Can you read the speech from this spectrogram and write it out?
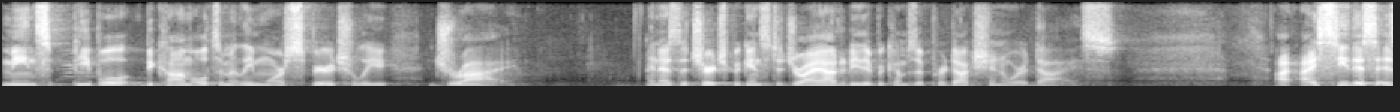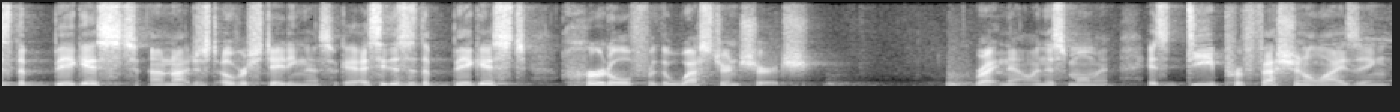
means people become ultimately more spiritually dry. And as the church begins to dry out, it either becomes a production or it dies. I, I see this as the biggest, I'm not just overstating this, okay? I see this as the biggest hurdle for the Western church right now, in this moment, is deprofessionalizing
